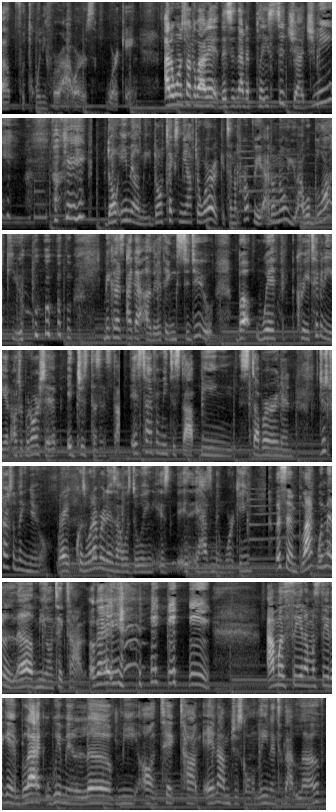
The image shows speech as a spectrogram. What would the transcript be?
up for 24 hours working. I don't want to talk about it. This is not a place to judge me. Okay? Don't email me. Don't text me after work. It's inappropriate. I don't know you. I will block you because I got other things to do. But with creativity and entrepreneurship, it just doesn't stop. It's time for me to stop being stubborn and just try something new, right? Because whatever it is I was doing is it, it hasn't been working. Listen, black women love me on TikTok, okay? I'm gonna say it, I'm gonna say it again. Black women love me on TikTok, and I'm just gonna lean into that love.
